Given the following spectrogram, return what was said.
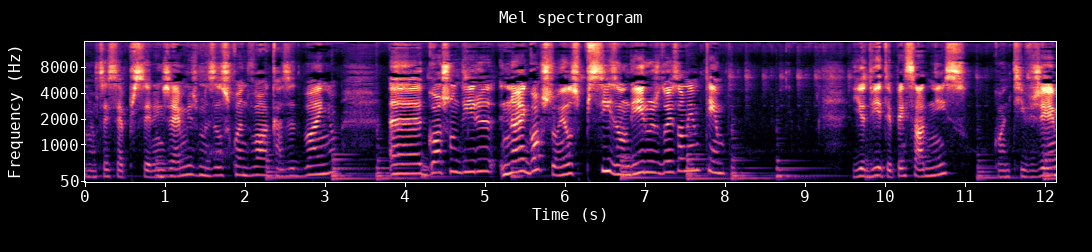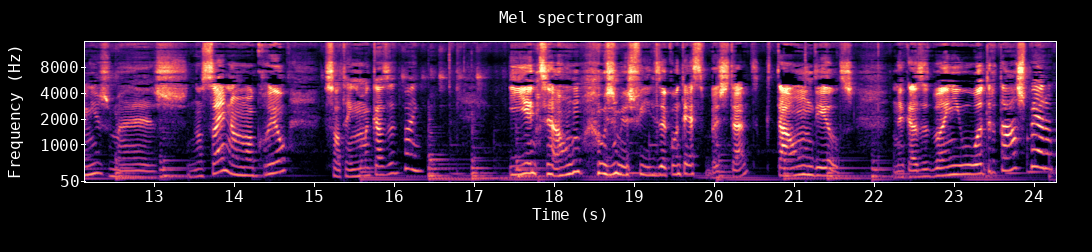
não sei se é por serem gêmeos, mas eles quando vão à casa de banho uh, gostam de ir, não é gostam, eles precisam de ir os dois ao mesmo tempo. E eu devia ter pensado nisso quando tive gêmeos, mas não sei, não me ocorreu. Só tenho uma casa de banho. E então, os meus filhos acontece bastante que está um deles na casa de banho e o outro está à espera.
